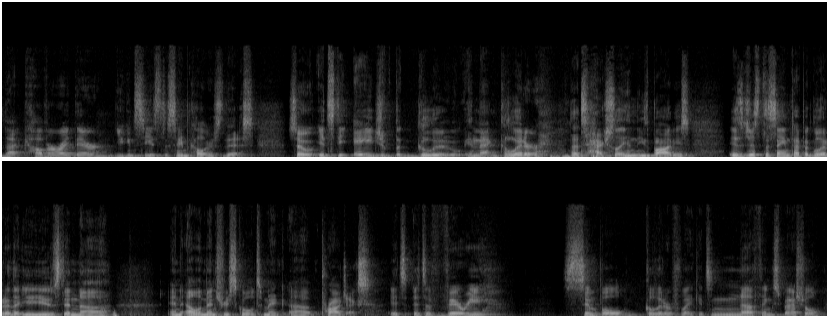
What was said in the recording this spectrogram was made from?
that cover right there, you can see it's the same color as this. So it's the age of the glue, and that glitter that's actually in these bodies is just the same type of glitter that you used in uh, in elementary school to make uh, projects. It's, it's a very simple glitter flake. It's nothing special.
